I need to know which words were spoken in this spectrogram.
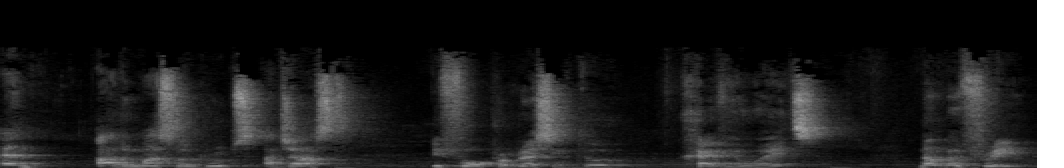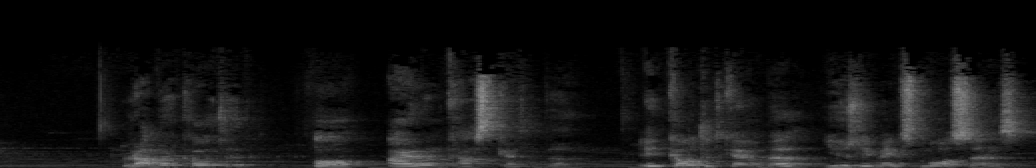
and other muscle groups adjust before progressing to heavier weights. Number three, rubber coated or iron cast kettlebell. A coated kettlebell usually makes more sense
